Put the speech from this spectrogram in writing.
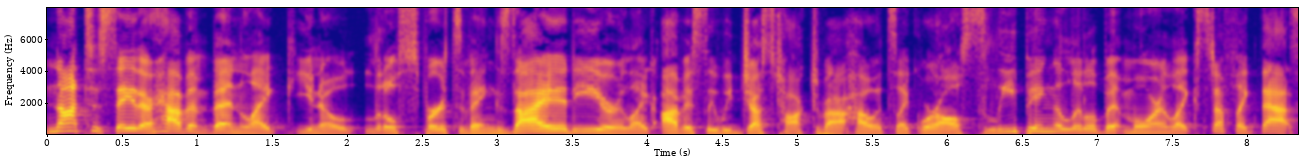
not to say there haven't been like, you know, little spurts of anxiety or like obviously we just talked about how it's like we're all sleeping a little bit more, like stuff like that.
